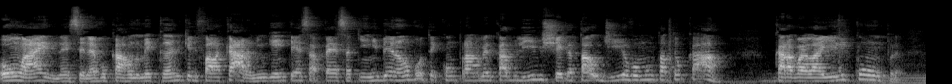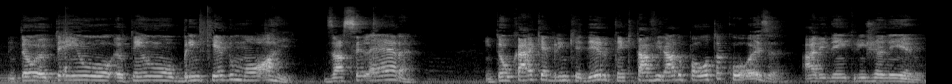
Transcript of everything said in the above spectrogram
online, né? Você leva o carro no mecânico ele fala, cara, ninguém tem essa peça aqui em Ribeirão, vou ter que comprar no Mercado Livre, chega tal dia, eu vou montar teu carro. O cara vai lá e ele compra. Então eu tenho, eu tenho brinquedo morre, desacelera. Então o cara que é brinquedeiro tem que estar tá virado para outra coisa ali dentro em janeiro.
